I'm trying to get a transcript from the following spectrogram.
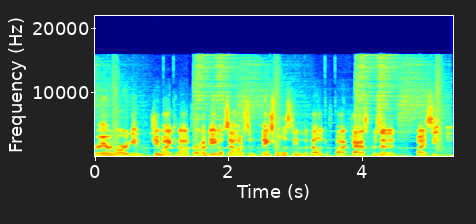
For Erin Hartigan, Jim Eichenhofer, I'm Daniel Sallerson. Thanks for listening to the Pelicans podcast presented by SeatGeek.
